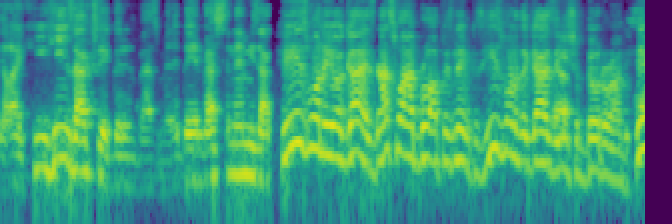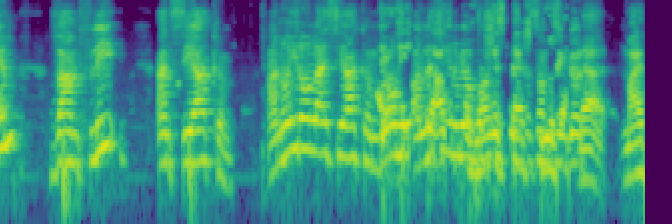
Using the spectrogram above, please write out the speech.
like he, he's actually a good investment. If they invest in him, he's actually He's one of your guys. That's why I brought up his name, because he's one of the guys that you should build around. Him, VanVleet, and Siakam. I know you don't like Siakam, I don't but hate unless you're gonna be Siakam able to shoot for something like good. That. My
